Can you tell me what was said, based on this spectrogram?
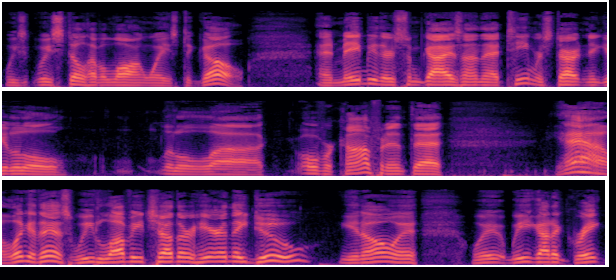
We we still have a long ways to go, and maybe there's some guys on that team are starting to get a little little uh, overconfident that yeah, look at this. We love each other here, and they do. You know, eh, we we got a great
